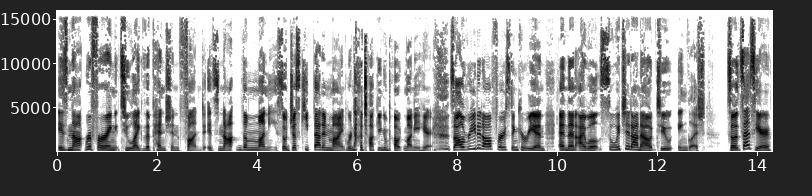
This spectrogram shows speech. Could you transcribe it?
is not referring to like the pension fund. It's not the money. So just keep that in mind. We're not talking about money here. So I'll read it off first in Korean and then I will switch it on out to English. So it says here,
